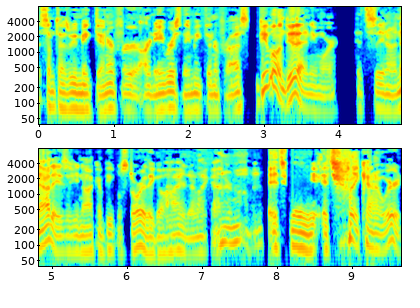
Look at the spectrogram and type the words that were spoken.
sometimes we make dinner for our neighbors and they make dinner for us. People don't do that anymore. It's, you know, nowadays, if you knock on people's door, they go hi. They're like, I don't know. It's really, it's really kind of weird.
